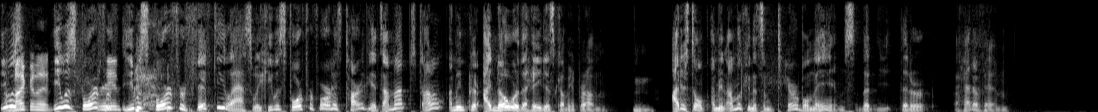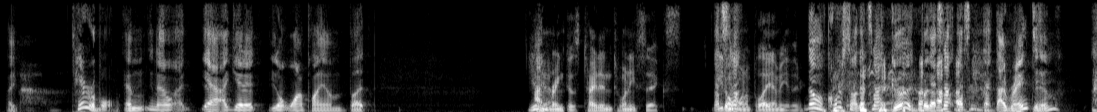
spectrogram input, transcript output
He I'm was not gonna- He was four for he was four for fifty last week. He was four for four on his targets. I'm not. I don't. I mean, I know where the hate is coming from. Hmm. I just don't. I mean, I'm looking at some terrible names that that are ahead of him. Like terrible, and you know, I, yeah, I get it. You don't want to play him, but You I- ranked as tight end 26. You don't not- want to play him either. no, of course not. That's not good. but that's not. That's that, I ranked him.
